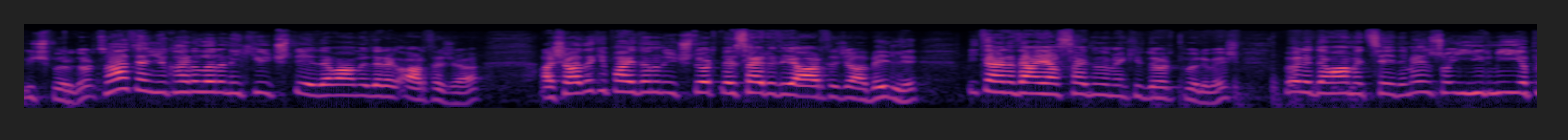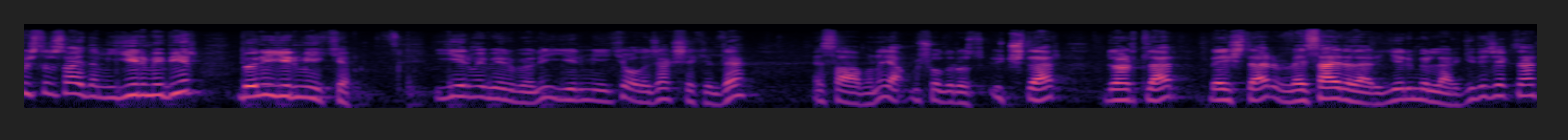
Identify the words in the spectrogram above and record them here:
3 bölü 4. Zaten yukarıların 2, 3 diye devam ederek artacağı. Aşağıdaki paydanın 3, 4 vesaire diye artacağı belli. Bir tane daha yazsaydım demek ki 4 bölü 5. Böyle devam etseydim en son 20'yi yapıştırsaydım 21 bölü 22. 21 bölü 22 olacak şekilde hesabını yapmış oluruz. 3'ler, 4'ler, 5'ler vesaireler 20'ler gidecekler.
